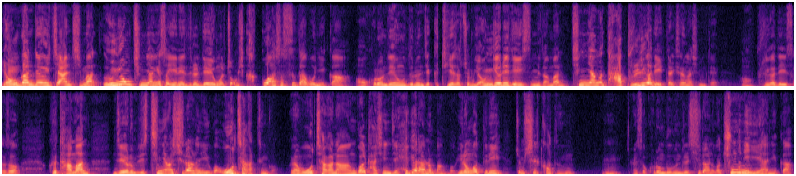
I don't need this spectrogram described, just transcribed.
연관되어 있지 않지만 응용 측량에서 얘네들을 내용을 조금씩 갖고 와서 쓰다 보니까 어, 그런 내용들은 이제 그 뒤에서 좀 연결이 되어 있습니다만 측량은 다 분리가 되어 있다 이렇게 생각하시면 돼. 어, 분리가 되어 있어서 그 다만 이제 여러분들이 측량을 싫어하는 이유가 오차 같은 거, 그다음 오차가 나은 걸 다시 이제 해결하는 방법 이런 것들이 좀 싫거든. 음, 그래서 그런 부분들 싫어하는 건 충분히 이해하니까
